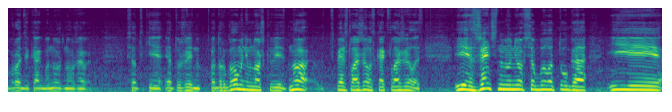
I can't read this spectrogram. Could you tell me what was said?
вроде как бы нужно уже все-таки эту жизнь по-другому немножко видеть, но теперь сложилось, как сложилось. И с женщинами у него все было туго, и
